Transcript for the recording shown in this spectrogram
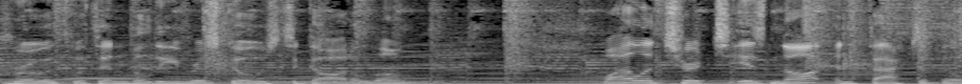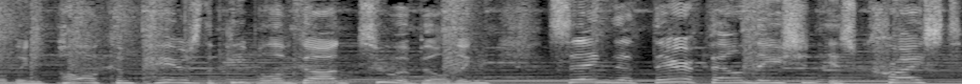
growth within believers goes to God alone. While a church is not in fact a building, Paul compares the people of God to a building, saying that their foundation is Christ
